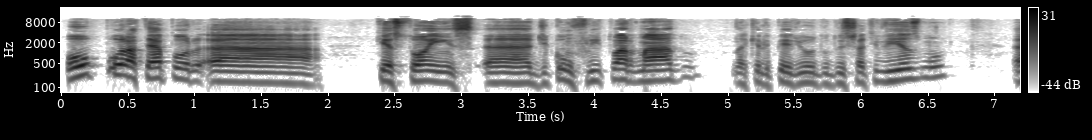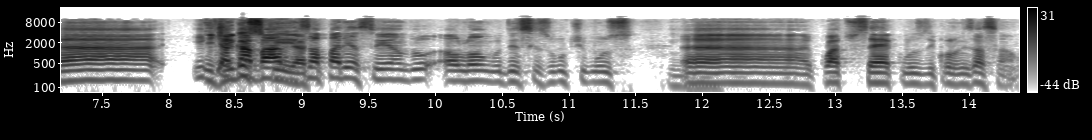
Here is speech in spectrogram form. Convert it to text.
ou por até por uh, questões de conflito armado, naquele período do extrativismo, uh, e, e que acabaram que desaparecendo ao longo desses últimos uh, quatro séculos de colonização.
